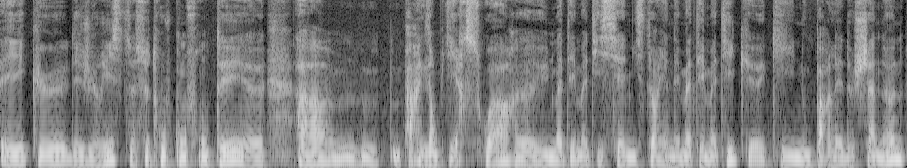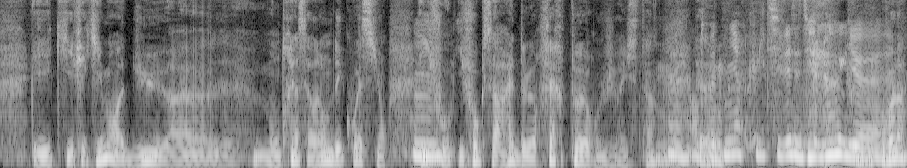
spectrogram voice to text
et que des juristes se trouvent confrontés à, par exemple hier soir, une mathématicienne, historienne des mathématiques qui nous parlait de Shannon et qui effectivement a dû montrer un certain nombre d'équations. il, mhm. faut, il faut que ça arrête de leur faire peur aux juristes. Hein. entretenir, cultiver euh. Voilà.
